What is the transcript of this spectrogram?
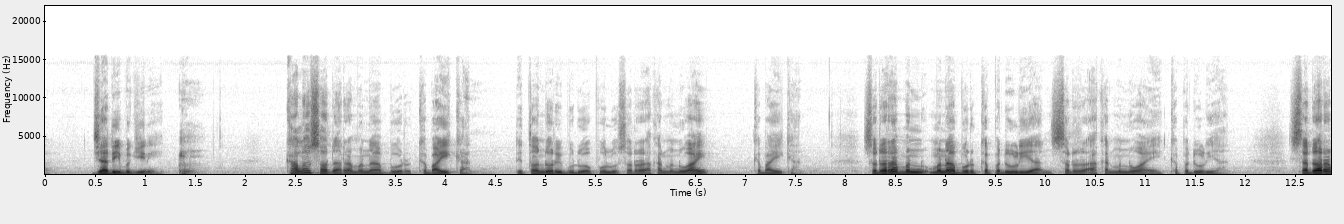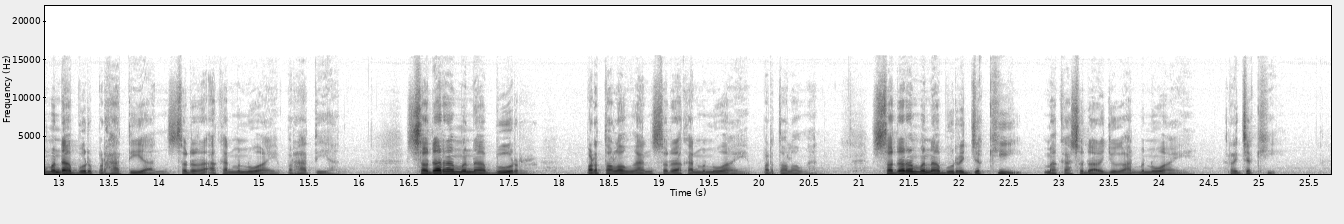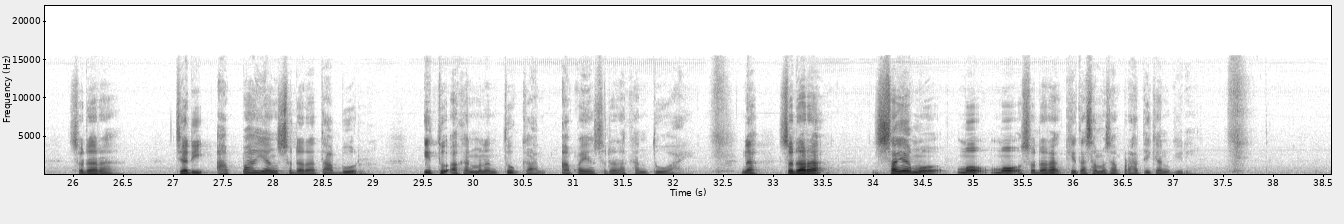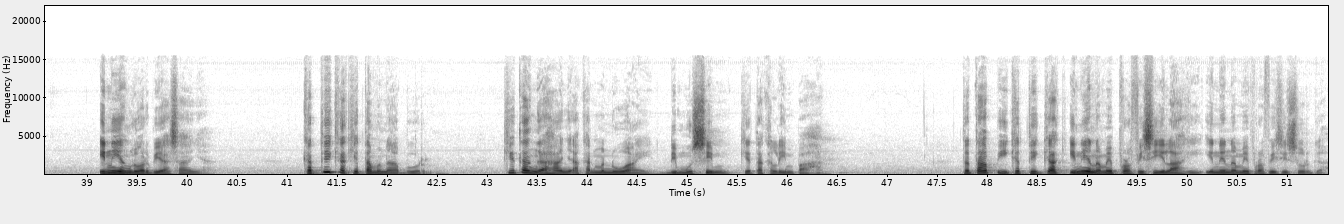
jadi begini. Kalau saudara menabur kebaikan, di tahun 2020 saudara akan menuai kebaikan. Saudara menabur kepedulian, saudara akan menuai kepedulian. Saudara menabur perhatian, saudara akan menuai perhatian. Saudara menabur pertolongan, saudara akan menuai pertolongan. Saudara menabur rejeki, maka saudara juga akan menuai rejeki. Saudara, jadi apa yang saudara tabur itu akan menentukan apa yang saudara akan tuai. Nah, saudara, saya mau mau mau saudara kita sama-sama perhatikan begini. Ini yang luar biasanya. Ketika kita menabur, kita nggak hanya akan menuai di musim kita kelimpahan. Tetapi ketika ini namanya profesi ilahi, ini namanya profesi surga.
